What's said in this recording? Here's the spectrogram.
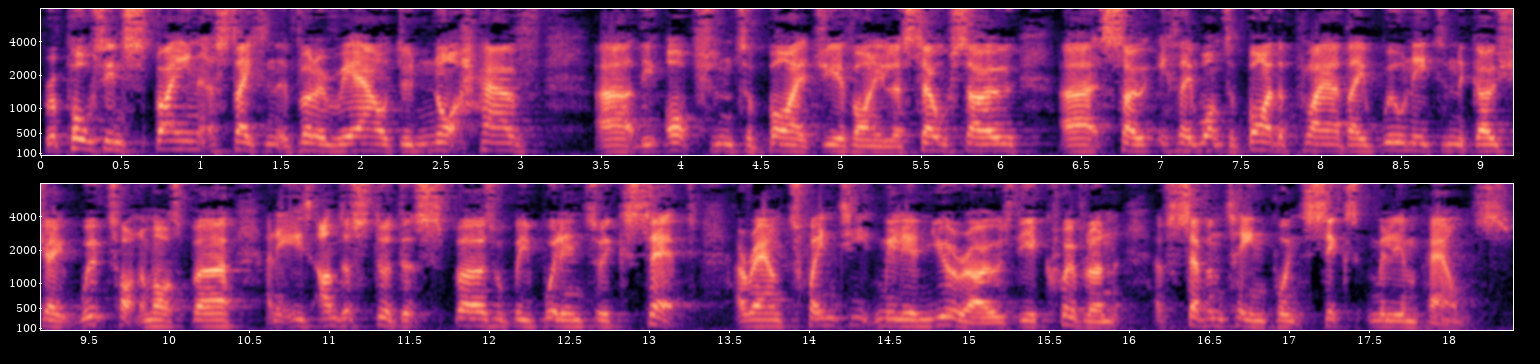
Reports in Spain are stating that Villarreal do not have uh, the option to buy Giovanni Lo Celso. Uh, so if they want to buy the player, they will need to negotiate with Tottenham Hotspur, and it is understood that Spurs will be willing to accept around 20 million euros, the equivalent of 17.6 million pounds.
